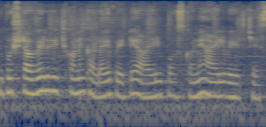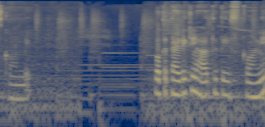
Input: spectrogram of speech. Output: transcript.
ఇప్పుడు స్టవ్ వెలిగించుకొని కడాయి పెట్టి ఆయిల్ పోసుకొని ఆయిల్ వేడి చేసుకోండి. ఒక తడి క్లాత్ తీసుకొని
